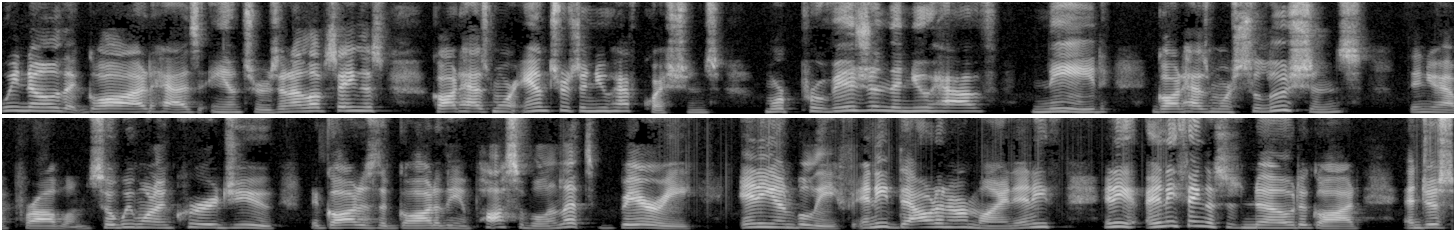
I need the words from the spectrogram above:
we know that God has answers. And I love saying this God has more answers than you have questions, more provision than you have need. God has more solutions then you have problems. So we want to encourage you that God is the God of the impossible, and let's bury any unbelief, any doubt in our mind, any any anything that says no to God, and just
